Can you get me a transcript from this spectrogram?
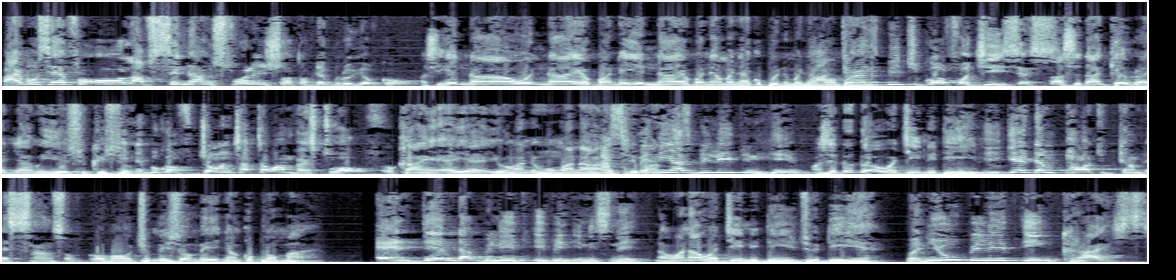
Bible says "For all have sinned and fallen short of the glory of God." ɔse yɛnaa wo nyinaa yɛ bɔne yɛnaa yɛ bɔne ama nyankopɔn ne mu nyama Our thanks be to God for Jesus. asedanka awurade nyanko yesu kristo. In the book of John, chapter one, verse twelve, wokan ɛyɛ yohane homa no a as ɛtiri many as believed in Him, ɔse dodoɔ a wɔgyee ne din He gave them power to become the sons of God, ɔma ɔtumi sɛ ɔmɛyɛ nyankopɔn ma. And them that believe even in His name. na wɔn a wɔgyee ne din nso diiɛ When you believe in Christ,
